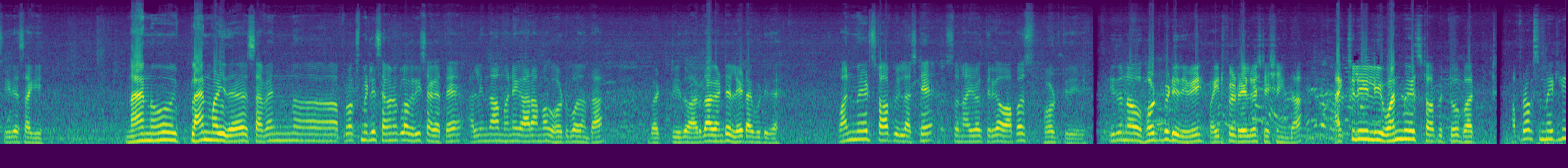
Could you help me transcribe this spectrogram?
ಸೀರಿಯಸ್ ಆಗಿ. ನಾನು ಪ್ಲ್ಯಾನ್ ಮಾಡಿದೆ seven approximately seven o'clock reach ಆಗುತ್ತೆ. ಅಲ್ಲಿಂದ ಮನೆಗೆ ಆರಾಮಾಗಿ ಹೊರಟ್ಬೋದು ಅಂತ ಬಟ್ ಇದು ಅರ್ಧ ಗಂಟೆ ಲೇಟ್ ಆಗಿಬಿಟ್ಟಿದೆ. ಒನ್ ಮಿನಿಟ್ ಸ್ಟಾಪ್ ಇಲ್ಲ ಅಷ್ಟೇ. ಸೊ ನಾವು ಇವಾಗ ತಿರ್ಗಾ ವಾಪಸ್ ಹೊರಡ್ತಿದ್ದೀವಿ ಇದು ನಾವು ಹೊರಟ್ಬಿಟ್ಟಿದ್ದೀವಿ ವೈಟ್ ಫೀಲ್ಡ್ ರೈಲ್ವೆ ಸ್ಟೇಷನಿಂದ ಆ್ಯಕ್ಚುಲಿ ಇಲ್ಲಿ ಒನ್ ಮಿನಿಟ್ ಸ್ಟಾಪ್ ಇತ್ತು but approximately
